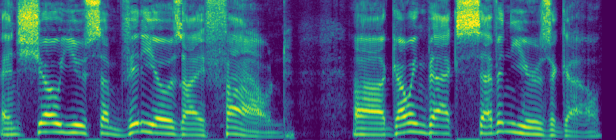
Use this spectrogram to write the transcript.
and show you some videos I found uh, going back seven years ago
